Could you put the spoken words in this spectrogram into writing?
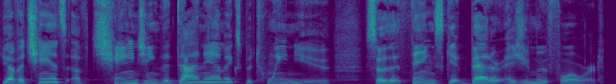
you have a chance of changing the dynamics between you so that things get better as you move forward.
